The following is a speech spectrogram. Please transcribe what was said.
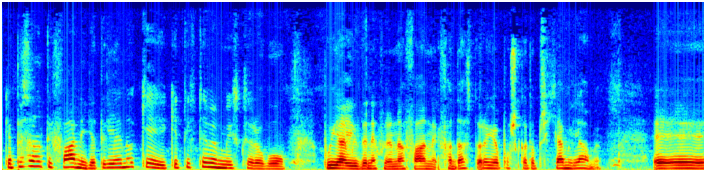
Και πέσανε να τη φάνε γιατί λένε, OK, okay, και τι φταίμε εμείς, ξέρω εγώ, που οι άλλοι δεν έχουν να φάνε. Φαντάζομαι τώρα για πόσο κακοψυχιά μιλάμε. Ε,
